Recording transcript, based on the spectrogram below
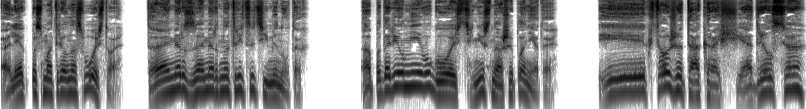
Олег посмотрел на свойства. Таймер замер на 30 минутах. А подарил мне его гость не с нашей планеты. «И кто же так расщедрился?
